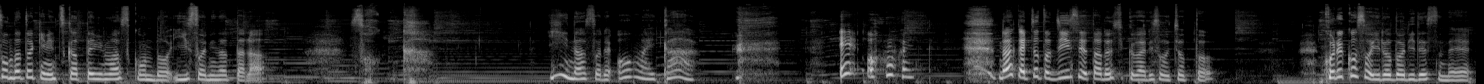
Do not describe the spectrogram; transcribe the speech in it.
遊んだ時に使ってみます。今度言いそうになったら。そっか。いいなそれ。オーマイガーえオーマイガーなんかちょっと人生楽しくなりそうちょっと。これこそ彩りですね。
